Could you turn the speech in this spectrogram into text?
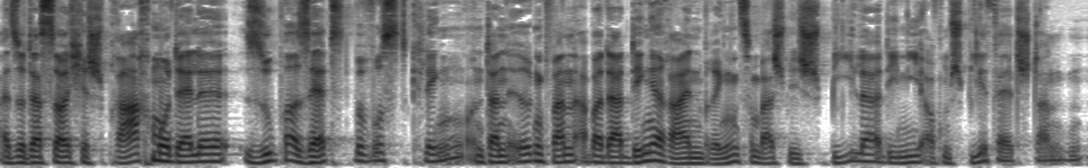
Also, dass solche Sprachmodelle super selbstbewusst klingen und dann irgendwann aber da Dinge reinbringen, zum Beispiel Spieler, die nie auf dem Spielfeld standen,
